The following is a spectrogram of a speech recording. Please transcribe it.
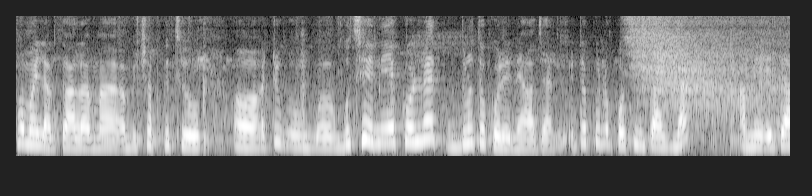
সময় লাগতো। আলাদা সব কিছু একটু গুছিয়ে নিয়ে করলে দ্রুত করে নেওয়া যায়। এটা কোনো কঠিন কাজ না। আমি এটা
